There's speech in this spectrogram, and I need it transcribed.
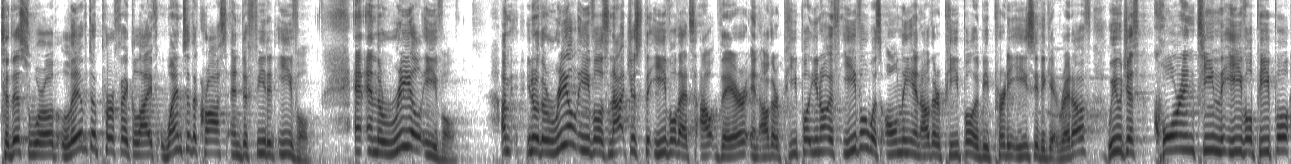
to this world, lived a perfect life, went to the cross, and defeated evil. And, and the real evil, um, you know, the real evil is not just the evil that's out there in other people. You know, if evil was only in other people, it'd be pretty easy to get rid of. We would just quarantine the evil people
